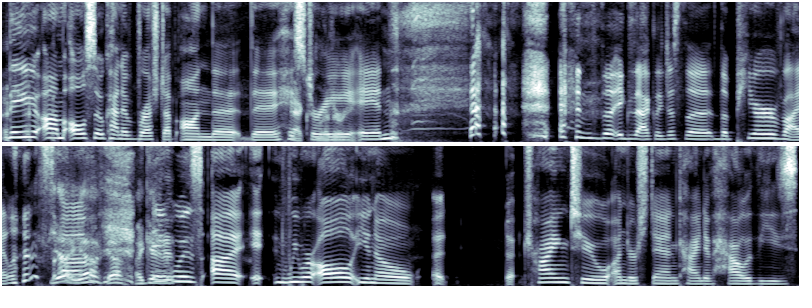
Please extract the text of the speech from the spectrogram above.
they um also kind of brushed up on the the history in. and the exactly just the the pure violence yeah, Um, yeah, yeah. I get it, it. was uh it, we were all you know uh, uh, trying to understand kind of how these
